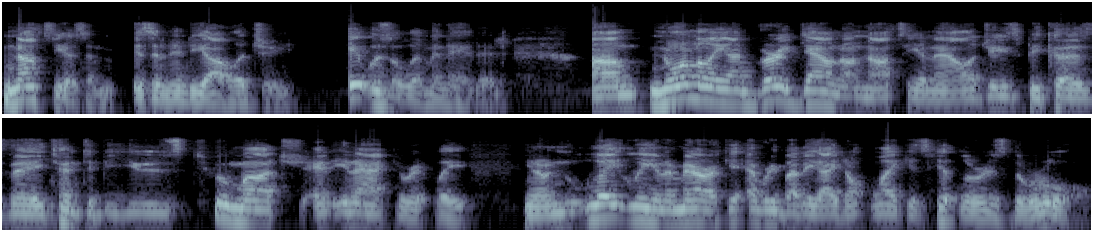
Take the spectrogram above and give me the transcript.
Nazism is an ideology, it was eliminated. Um, normally, I'm very down on Nazi analogies because they tend to be used too much and inaccurately. You know, lately in America, everybody I don't like is Hitler is the rule.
